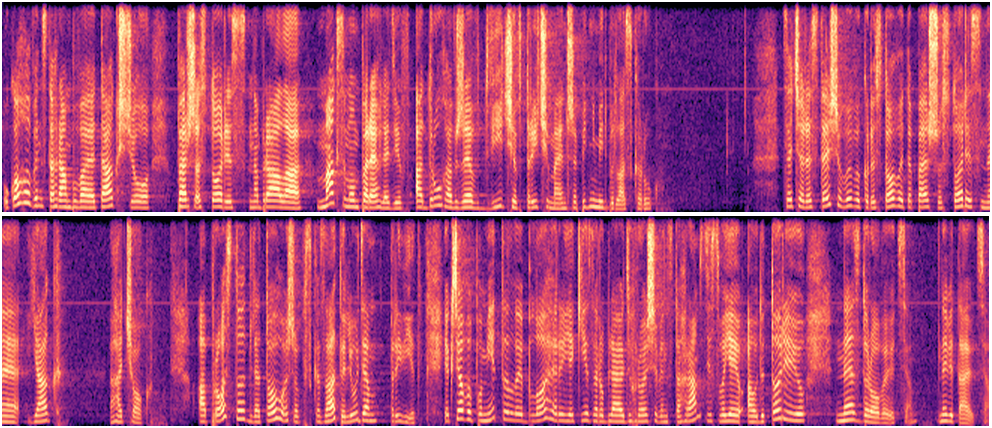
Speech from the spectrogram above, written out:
У кого в інстаграм буває так, що перша сторіс набрала максимум переглядів, а друга вже вдвічі, втричі менше. Підніміть, будь ласка, руку. Це через те, що ви використовуєте першу сторіс не як гачок, а просто для того, щоб сказати людям привіт. Якщо ви помітили, блогери, які заробляють гроші в інстаграм зі своєю аудиторією, не здороваються, не вітаються.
